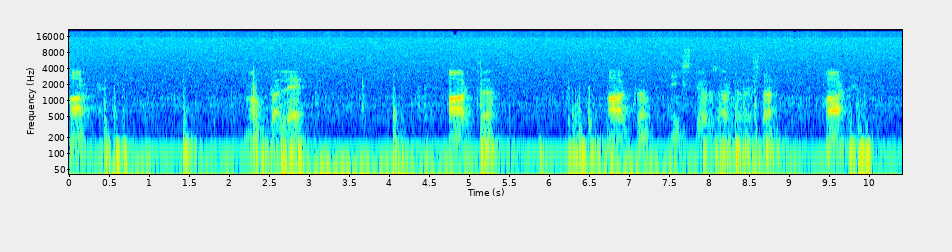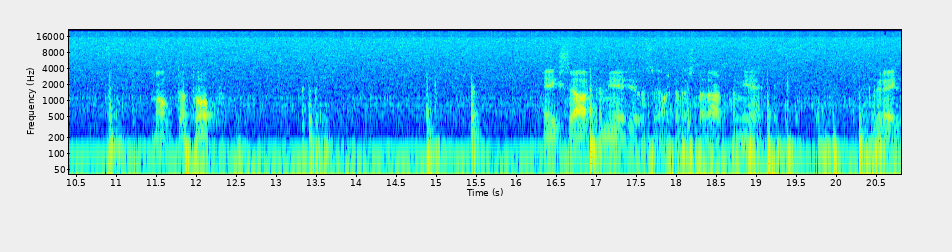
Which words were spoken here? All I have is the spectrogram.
Park nokta left artı artı x diyoruz arkadaşlar. Park nokta top eksi artı y diyoruz arkadaşlar. Artı y break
